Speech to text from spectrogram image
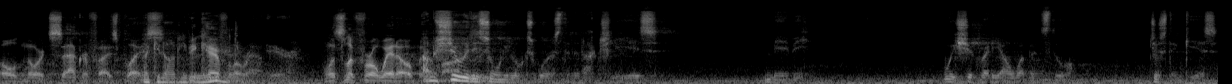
Old Nord sacrifice place. I can hardly Be believe careful it. around here. Let's look for a way to open it. I'm sure box. this only looks worse than it actually is. Maybe. We should ready our weapons though, just in case.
